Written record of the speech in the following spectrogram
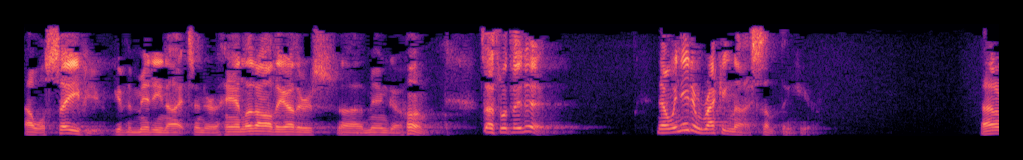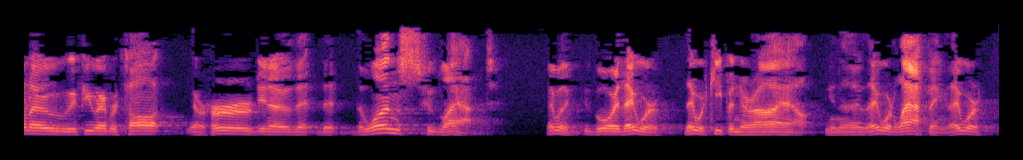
I will save you. Give the Midianites into their hand. Let all the others uh, men go home. So that's what they did. Now we need to recognize something here. I don't know if you ever taught or heard, you know, that, that the ones who lapped, they were, boy, they were, they were keeping their eye out, you know, they were lapping. They were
